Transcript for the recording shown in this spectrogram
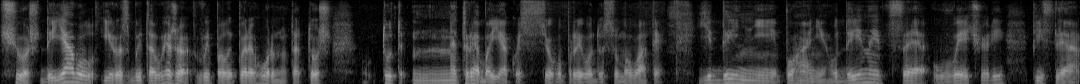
Що ж, диявол і розбита вежа випали перегорнута, тож тут не треба якось з цього приводу сумувати. Єдині погані години це увечері після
